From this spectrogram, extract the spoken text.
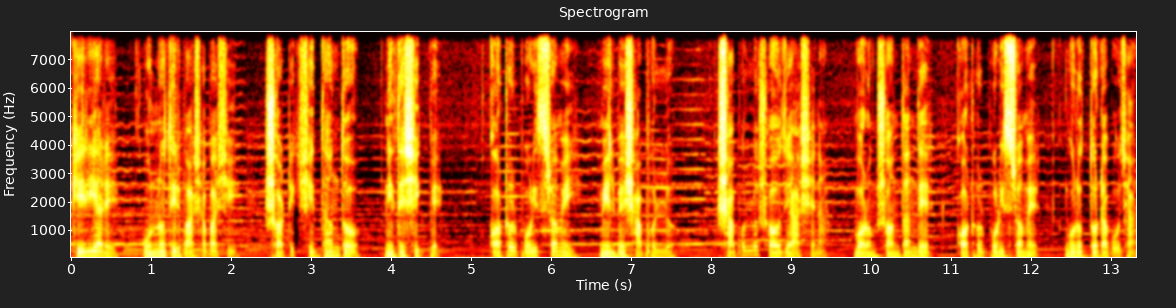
কেরিয়ারে উন্নতির পাশাপাশি সঠিক সিদ্ধান্ত নিতে শিখবে। কঠোর পরিশ্রমেই মিলবে সাফল্য। সাফল্য সহজে আসে না, বরং সন্তানদের কঠোর পরিশ্রমের গুরুত্বটা বোঝান।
